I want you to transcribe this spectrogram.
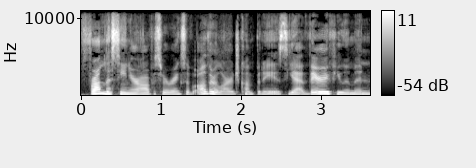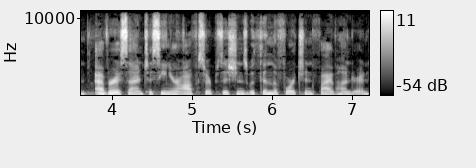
from the senior officer ranks of other large companies, yet very few women ever ascend to senior officer positions within the Fortune 500.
